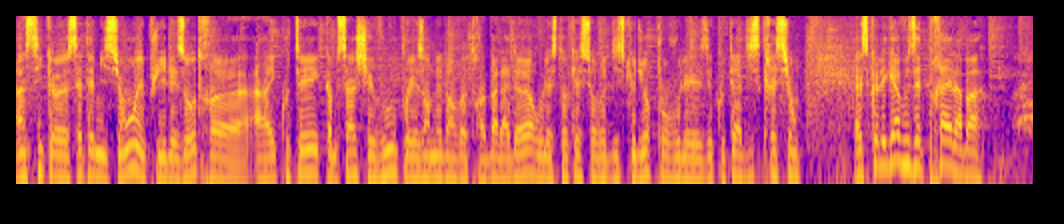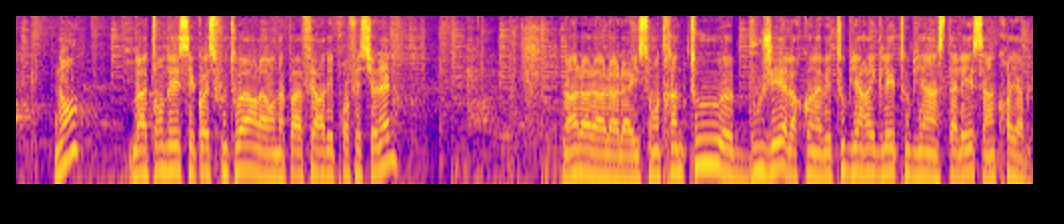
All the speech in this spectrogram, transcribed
ainsi que cette émission. Et puis les autres euh, à écouter comme ça chez vous. Vous pouvez les emmener dans votre baladeur ou les stocker sur votre disque dur pour vous les écouter à discrétion. Est-ce que les gars, vous êtes prêts là-bas? Non? Bah attendez, c'est quoi ce foutoir là? On n'a pas affaire à des professionnels? Non, là, là, là, là, ils sont en train de tout euh, bouger alors qu'on avait tout bien réglé, tout bien installé, c'est incroyable.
